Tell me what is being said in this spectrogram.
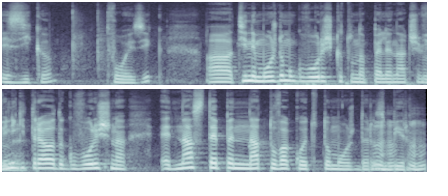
езика, твой език, а, ти не можеш да му говориш като на пеленаче. Винаги Да. трябва да говориш на една степен над това, което то може да разбира. Мгм.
